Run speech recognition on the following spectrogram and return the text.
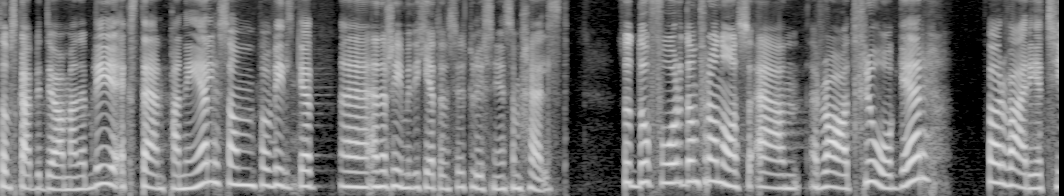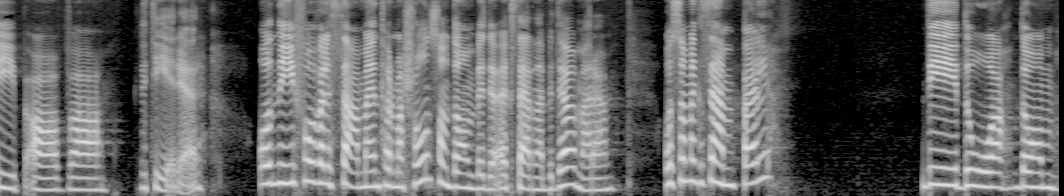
som ska bedöma. Det blir extern panel som på vilket eh, Energimyndighetens utlysning som helst. Så då får de från oss en rad frågor för varje typ av uh, kriterier. Och ni får väl samma information som de bedö externa bedömare. Och som exempel, det är då de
